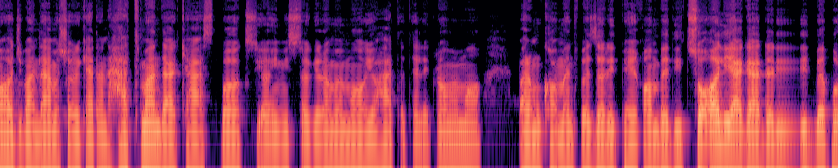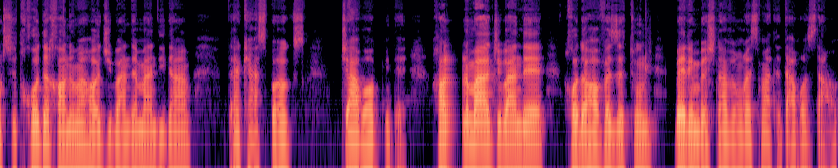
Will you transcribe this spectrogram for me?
حاجی بنده هم اشاره کردن حتما در کست باکس یا این اینستاگرام ما یا حتی تلگرام ما برامون کامنت بذارید پیغام بدید. سوالی اگر دارید بپرسید خود خانم حاجی بنده من دیدم در کست باکس جواب میده. خانم حاجی بنده خدا حافظتون بریم بشنویم قسمت دوازدهم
